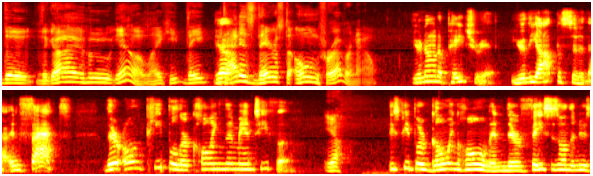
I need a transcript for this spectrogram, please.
the the guy who yeah like he they Yeah. that is theirs to own forever now. you're not a patriot. You're the opposite of that. In fact their own people are calling them antifa Yeah, These people are going home and their faces on the news,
